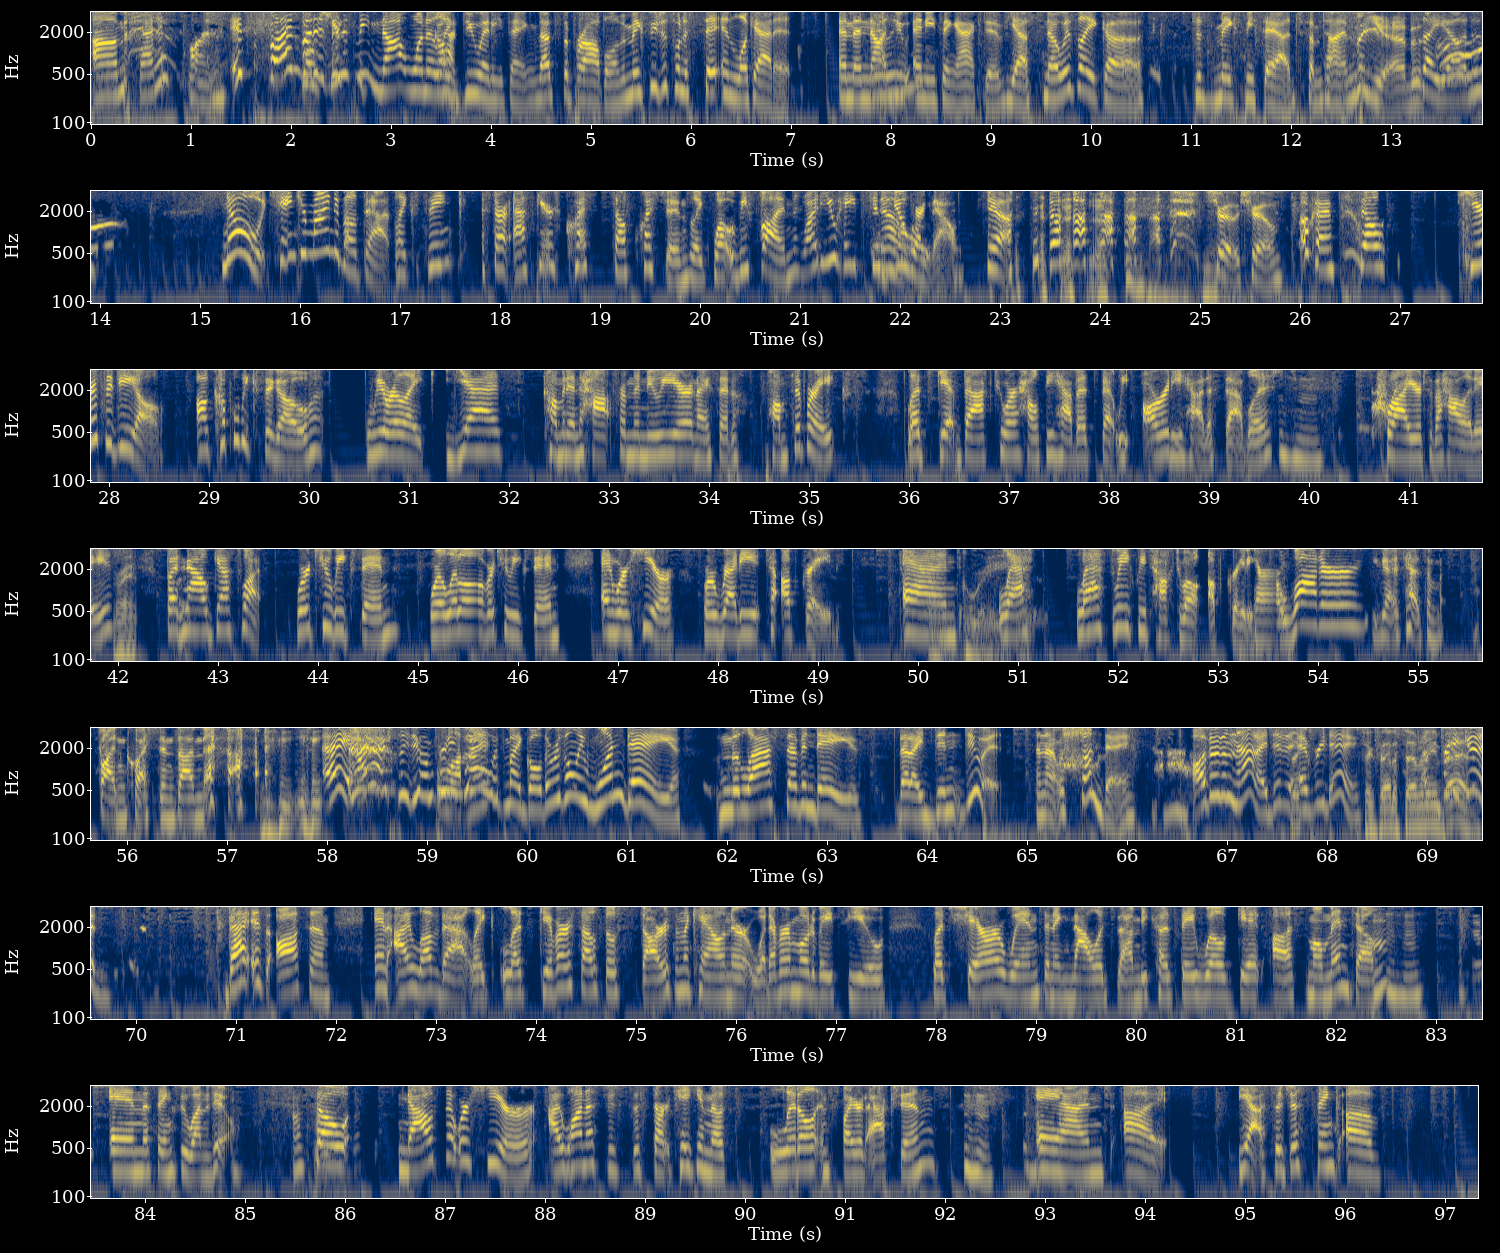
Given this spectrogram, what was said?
Um, That is fun. it's fun, but it here's makes me not want to like do anything. That's the problem. It makes me just want to sit and look at it, and then not do anything active. Yeah, snow is like uh, just makes me sad sometimes. Sad. Sad. No, change your mind about that. Like, think, start asking yourself questions like, what would be fun Why do you hate to snow? do right now? Yeah. true, true. Okay. So, here's the deal. A couple weeks ago, we were like, yes, coming in hot from the new year. And I said, pump the brakes. Let's get back to our healthy habits that we already had established mm-hmm. prior to the holidays. Right. But now, guess what? We're two weeks in. We're a little over two weeks in, and we're here. We're ready to upgrade. And Upgrade. last last week we talked about upgrading our water. You guys had some fun questions on that. Hey, I'm actually doing pretty Love well it. with my goal. There was only one day in the last seven days that I didn't do it, and that was Sunday. Other than that, I did it every day. Six out of seven That's ain't pretty bad. good. That is awesome. And I love that. Like, let's give ourselves those stars in the calendar, whatever motivates you. Let's share our wins and acknowledge them because they will get us momentum in the things we want to do. So now that we're here, I want us just to start taking those little inspired actions. And uh, yeah, so just think of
